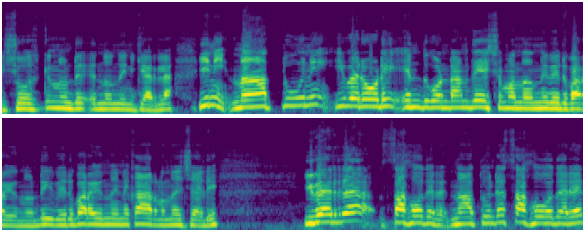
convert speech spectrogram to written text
വിശ്വസിക്കുന്നുണ്ട് എന്നൊന്നും എനിക്കറിയില്ല. ഇനി നാത്തൂന് ഇവരോട് എന്തുകൊണ്ടാണ് ദേഷ്യം വന്നതെന്ന് ഇവർ പറയുന്നുണ്ട്. ഇവർ പറയുന്നതിന് കാരണം എന്ന് വെച്ചാൽ ഇവരുടെ സഹോദരൻ നാത്തൂന്റെ സഹോദരൻ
